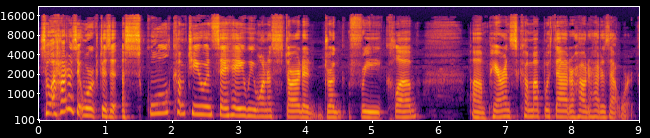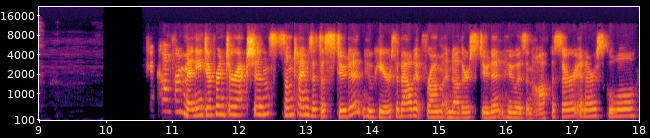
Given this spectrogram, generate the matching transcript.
So, how does it work? Does it, a school come to you and say, hey, we want to start a drug free club? Um, parents come up with that, or how, how does that work? Can come from many different directions. Sometimes it's a student who hears about it from another student who is an officer in our school,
